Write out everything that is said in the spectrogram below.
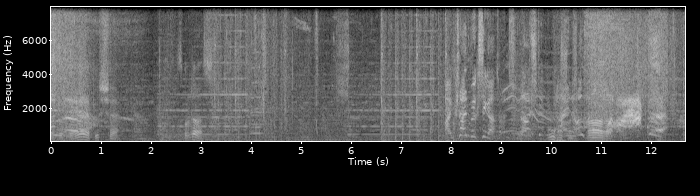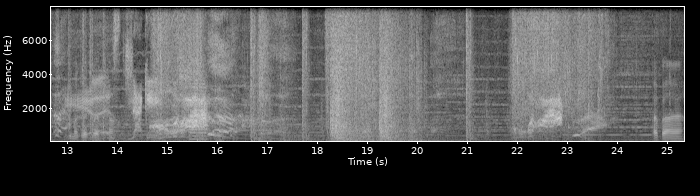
Also, hey, Büsche. Was soll das? Ein Kleinwüchsiger! Uh. Ah, da. Immer der da. Jackie! Bye bye.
